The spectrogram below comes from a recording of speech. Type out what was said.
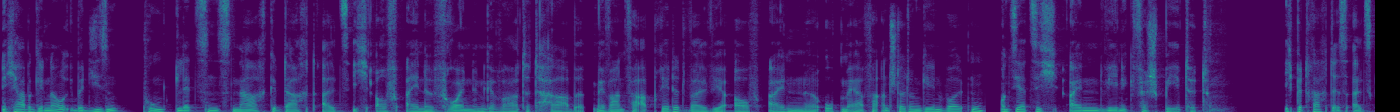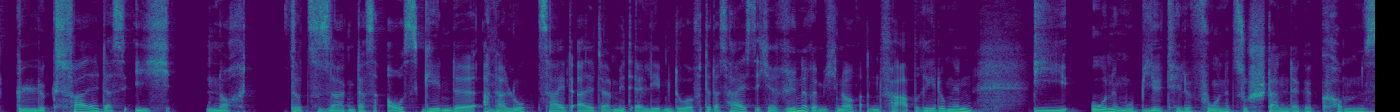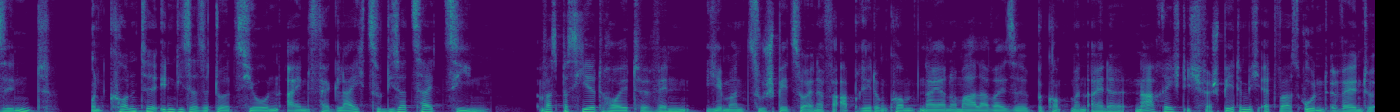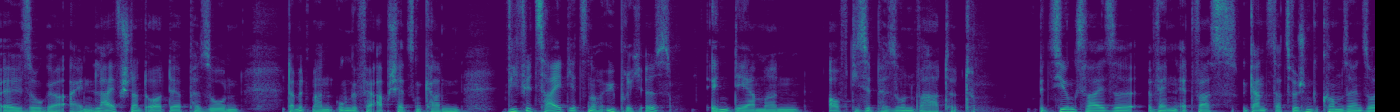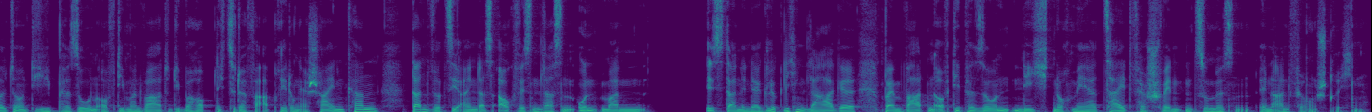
Ich habe genau über diesen Punkt letztens nachgedacht, als ich auf eine Freundin gewartet habe. Wir waren verabredet, weil wir auf eine Open-Air-Veranstaltung gehen wollten und sie hat sich ein wenig verspätet. Ich betrachte es als Glücksfall, dass ich noch sozusagen das ausgehende Analogzeitalter miterleben durfte. Das heißt, ich erinnere mich noch an Verabredungen, die ohne Mobiltelefone zustande gekommen sind und konnte in dieser Situation einen Vergleich zu dieser Zeit ziehen. Was passiert heute, wenn jemand zu spät zu einer Verabredung kommt? Naja, normalerweise bekommt man eine Nachricht, ich verspäte mich etwas und eventuell sogar einen Live-Standort der Person, damit man ungefähr abschätzen kann, wie viel Zeit jetzt noch übrig ist, in der man auf diese Person wartet. Beziehungsweise, wenn etwas ganz dazwischen gekommen sein sollte und die Person, auf die man wartet, überhaupt nicht zu der Verabredung erscheinen kann, dann wird sie einen das auch wissen lassen und man ist dann in der glücklichen Lage, beim Warten auf die Person nicht noch mehr Zeit verschwenden zu müssen, in Anführungsstrichen.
